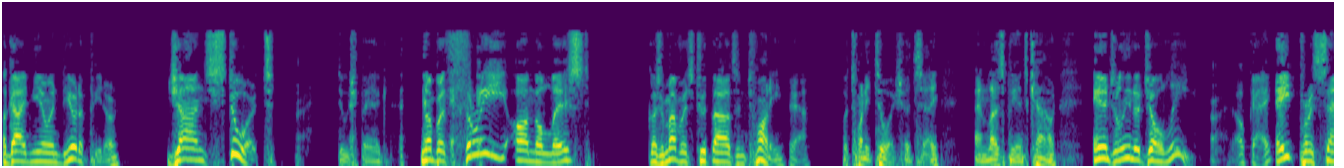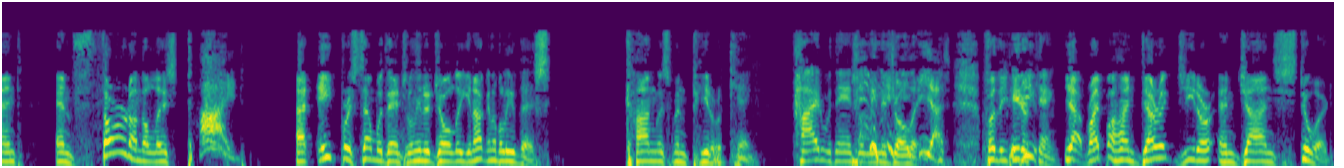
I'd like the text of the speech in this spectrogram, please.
a guy near and dear to Peter, Jon Stewart. Right. Douchebag. Number three on the list, because remember it's 2020. Yeah. Or 22, I should say, and lesbians count. Angelina Jolie. All right. Okay. 8%, and third on the list, tied at 8% with Angelina Jolie. You're not going to believe this. Congressman Peter King. Tied with Angelina Jolie. yes. For the Peter pe- King. Yeah, right behind Derek Jeter and Jon Stewart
